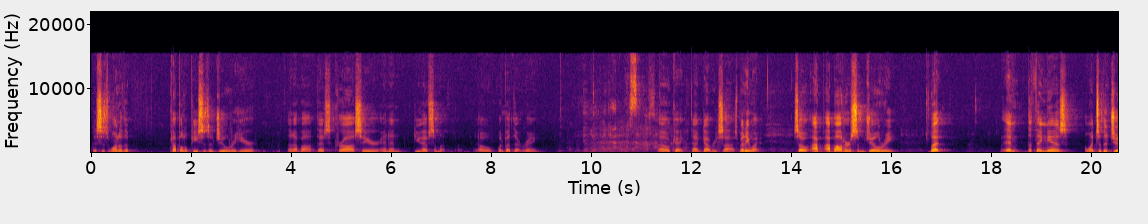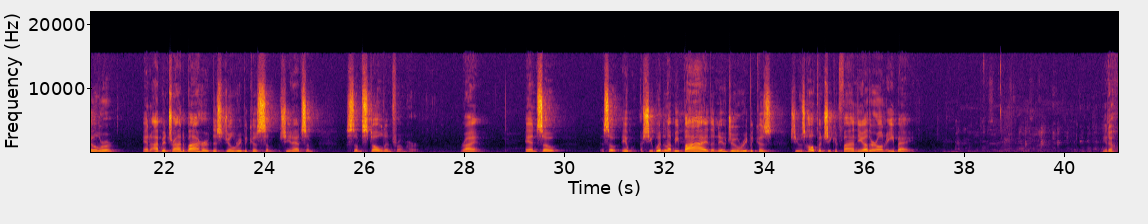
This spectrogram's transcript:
this is one of the couple of pieces of jewelry here that I bought. That's cross here, and then do you have some? Oh, what about that ring? Okay, that got resized. But anyway, so I, I bought her some jewelry, but, and the thing is, I went to the jeweler, and I've been trying to buy her this jewelry because some, she had some, some stolen from her, right? And so, so it, she wouldn't let me buy the new jewelry because she was hoping she could find the other on eBay. You know?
